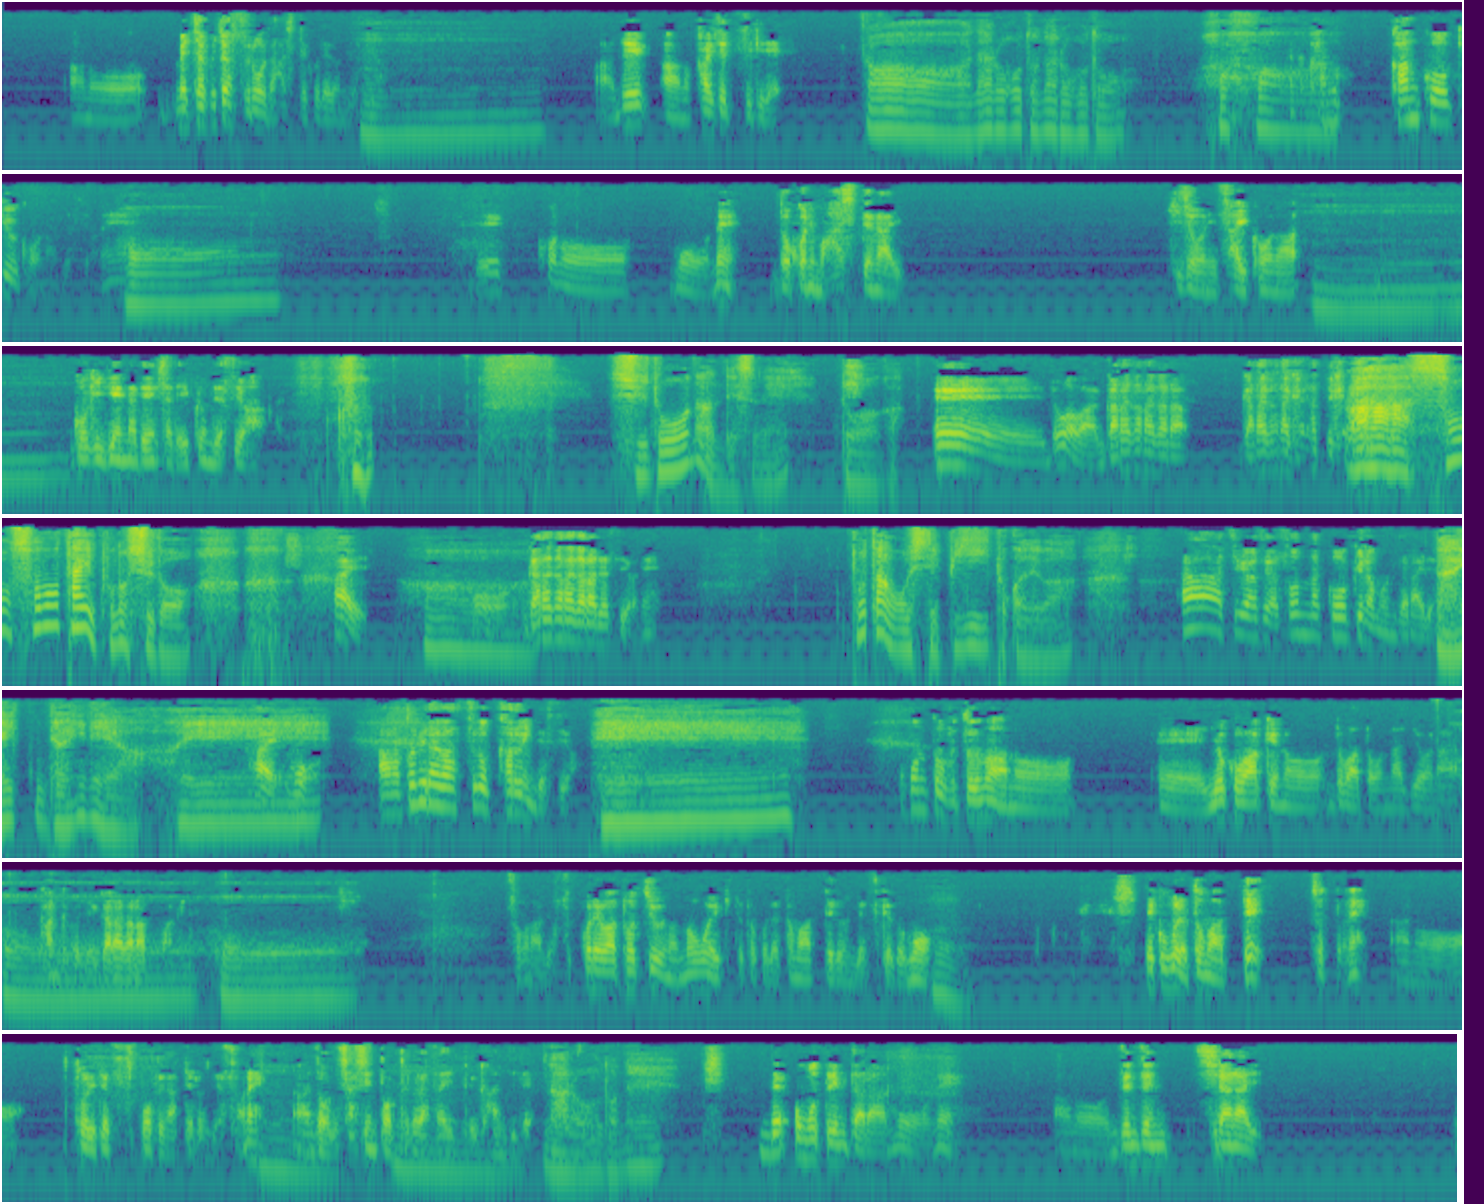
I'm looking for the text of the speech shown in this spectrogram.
あの、めちゃくちゃスローで走ってくれるんですよ。で、あの、解説付きで。ああ、なるほど、なるほど。は観は観光急行なんですよね。はで、この、もうね、どこにも走ってない、非常に最高なご機嫌な電車で行くんですよ。手動なんですね、ドアが。えー、ドアはガラガラガラ、ガラガラガラって感じでああ、そう、そのタイプの手動。はい。はあ。ガラガラガラですよね。ボタンを押してビーとかでは、ああ、違う違う、そんな高級なもんじゃないです。ない、ないねや。へえ。はいもうあの、扉がすごく軽いんですよ。へえ。ほんと普通のあの、えー、横分けのドアと同じような感覚でガラガラっと開けて。ほそうなんです。これは途中の能駅ってとこで止まってるんですけどもー。う、ん。で、ここで止まって、ちょっとね、あのー、撮り鉄スポットになってるんですよね。うんあどうぞ写真撮ってくださいっていう感じで。なるほどね。で、表見たらもうね、あのー、全然知らない、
